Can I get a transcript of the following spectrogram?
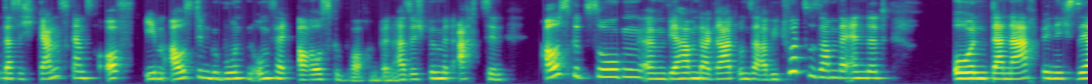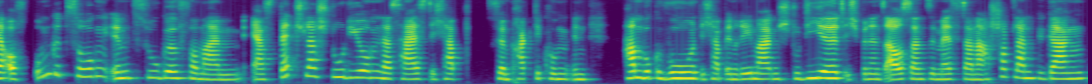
dass ich ganz, ganz oft eben aus dem gewohnten Umfeld ausgebrochen bin. Also ich bin mit 18 ausgezogen. Ähm, wir haben da gerade unser Abitur zusammen beendet. Und danach bin ich sehr oft umgezogen im Zuge von meinem erst Bachelorstudium. Das heißt, ich habe für ein Praktikum in Hamburg gewohnt, ich habe in Remagen studiert, ich bin ins Auslandssemester nach Schottland gegangen.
